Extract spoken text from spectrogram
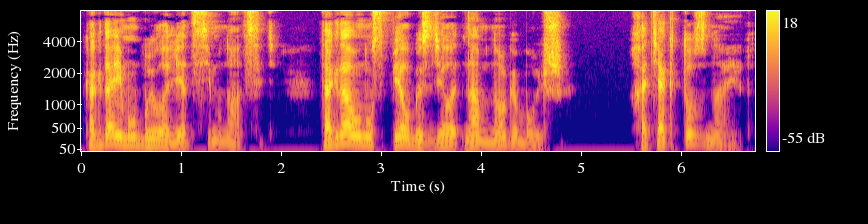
когда ему было лет 17. Тогда он успел бы сделать намного больше. Хотя кто знает.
